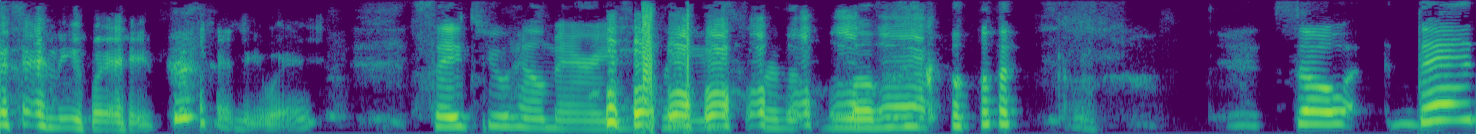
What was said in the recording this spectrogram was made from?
Oh, anyways, anyways. Say two Hail Marys, please, for the love of God. So then,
